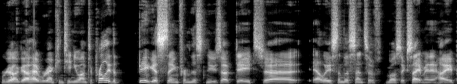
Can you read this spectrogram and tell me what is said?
we're gonna go ahead. We're gonna continue on to probably the biggest thing from this news update, uh, at least in the sense of most excitement and hype.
